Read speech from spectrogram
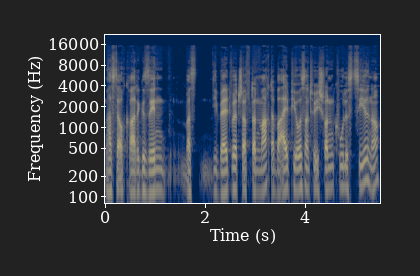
hast du auch gerade gesehen, was die Weltwirtschaft dann macht. Aber IPO ist natürlich schon ein cooles Ziel. Ne?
